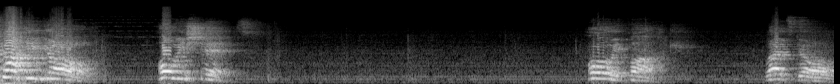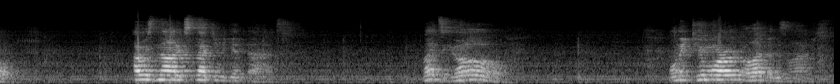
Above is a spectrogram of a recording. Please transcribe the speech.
fucking go! Holy shit! Holy fuck! Let's go! I was not expecting to get that. Let's go! Only two more 11s left.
